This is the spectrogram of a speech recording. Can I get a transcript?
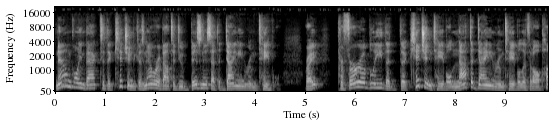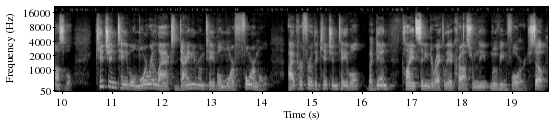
Now I'm going back to the kitchen because now we're about to do business at the dining room table, right? Preferably the, the kitchen table, not the dining room table, if at all possible. Kitchen table, more relaxed. Dining room table, more formal. I prefer the kitchen table. Again, clients sitting directly across from the moving forward. So,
